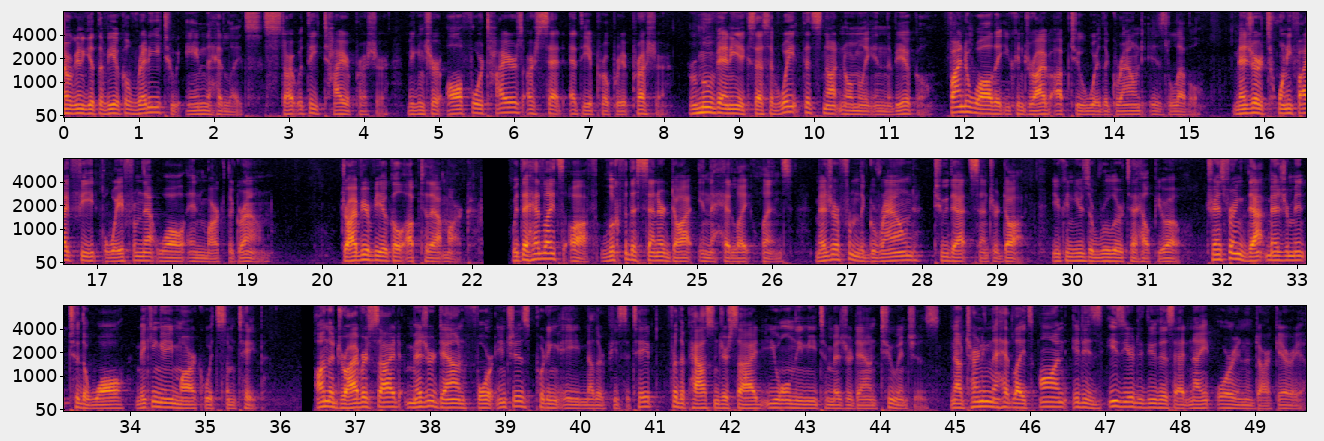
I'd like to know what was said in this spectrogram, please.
Now we're going to get the vehicle ready to aim the headlights. Start with the tire pressure, making sure all four tires are set at the appropriate pressure. Remove any excessive weight that's not normally in the vehicle. Find a wall that you can drive up to where the ground is level. Measure 25 feet away from that wall and mark the ground. Drive your vehicle up to that mark. With the headlights off, look for the center dot in the headlight lens. Measure from the ground to that center dot you can use a ruler to help you out. Transferring that measurement to the wall, making a mark with some tape. On the driver's side, measure down 4 inches, putting another piece of tape. For the passenger side, you only need to measure down 2 inches. Now turning the headlights on, it is easier to do this at night or in a dark area.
